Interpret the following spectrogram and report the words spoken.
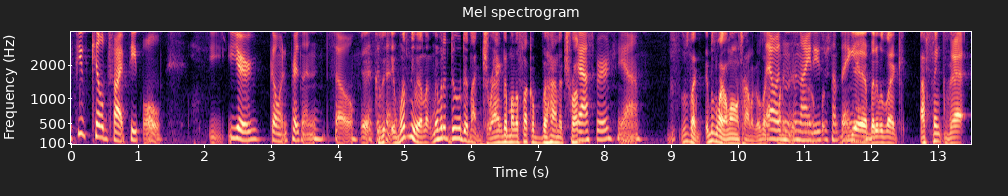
if you've killed five people, you're going to prison. So Yeah, because it, it wasn't even like remember the dude that like dragged a motherfucker behind the truck. Jasper. Yeah. It was like it was like a long time ago. It was like That was in the 90s or something, Yeah, yeah. but it was like I think that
